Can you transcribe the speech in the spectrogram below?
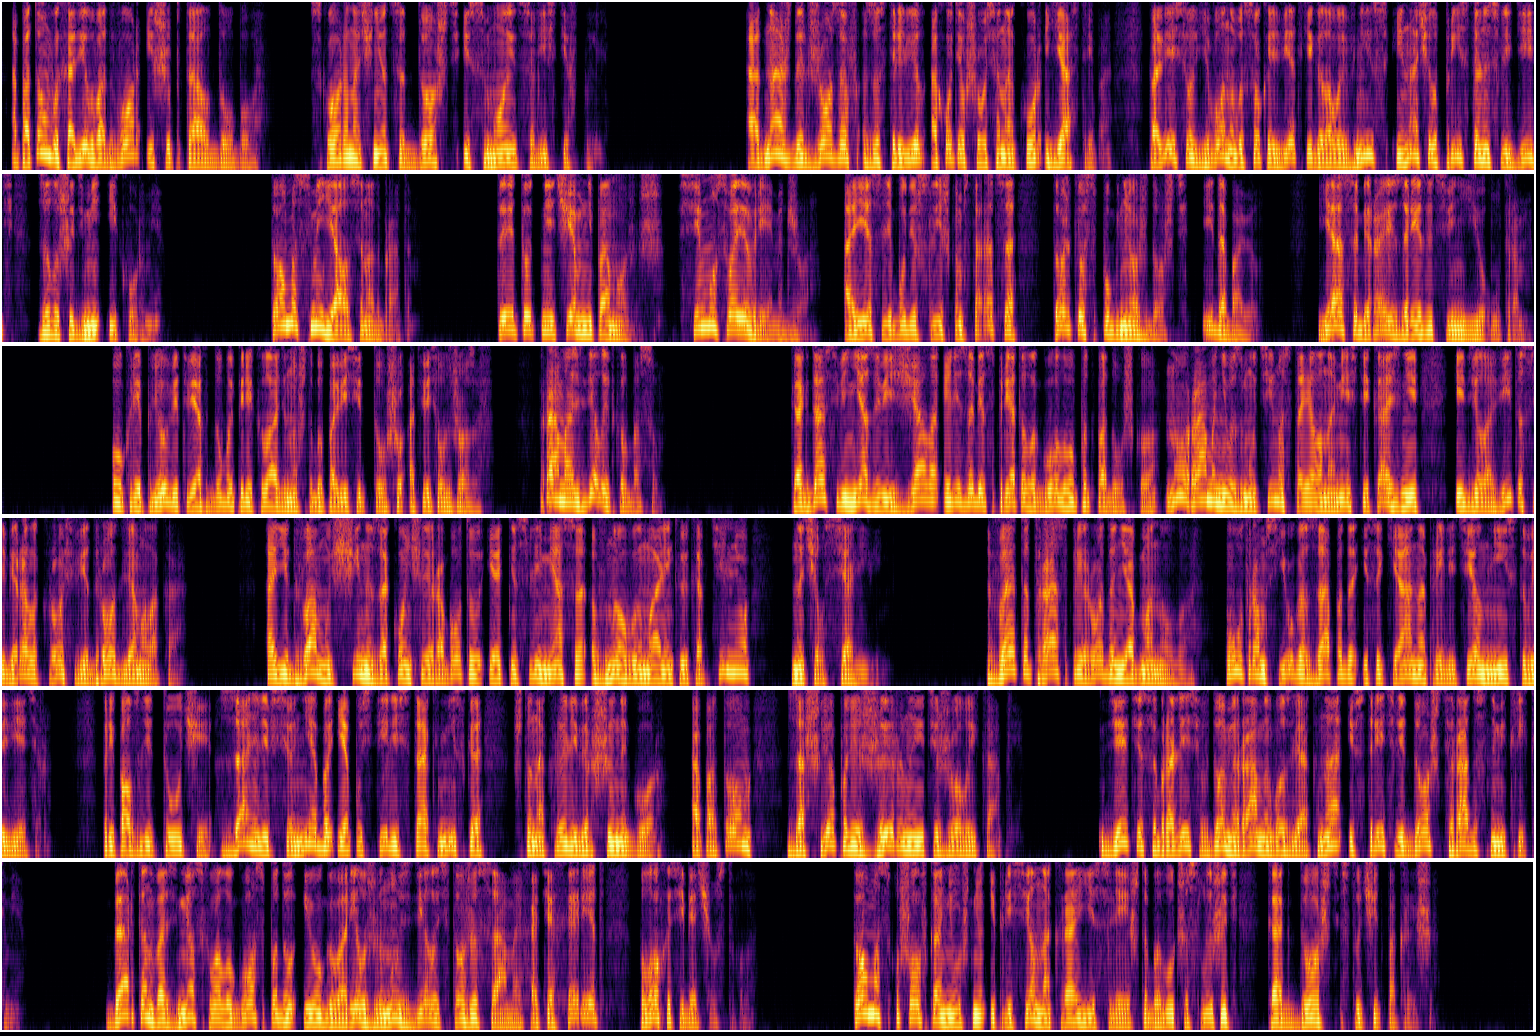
А потом выходил во двор и шептал дубу. Скоро начнется дождь и смоется листья в пыль. Однажды Джозеф застрелил охотившегося на кур ястреба, повесил его на высокой ветке головой вниз и начал пристально следить за лошадьми и курами. Томас смеялся над братом. «Ты тут ничем не поможешь. Всему свое время, Джо. А если будешь слишком стараться, только вспугнешь дождь». И добавил. «Я собираюсь зарезать свинью утром». «Укреплю в ветвях дуба перекладину, чтобы повесить тушу», — ответил Джозеф. «Рама сделает колбасу». Когда свинья завизжала, Элизабет спрятала голову под подушку, но Рама невозмутимо стояла на месте казни и деловито собирала кровь в ведро для молока а едва мужчины закончили работу и отнесли мясо в новую маленькую коптильню, начался ливень. В этот раз природа не обманула. Утром с юго-запада и с океана прилетел неистовый ветер. Приползли тучи, заняли все небо и опустились так низко, что накрыли вершины гор, а потом зашлепали жирные тяжелые капли. Дети собрались в доме рамы возле окна и встретили дождь радостными криками. Бертон вознес хвалу Господу и уговорил жену сделать то же самое, хотя Хэрриет плохо себя чувствовала. Томас ушел в конюшню и присел на край яслей, чтобы лучше слышать, как дождь стучит по крыше.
